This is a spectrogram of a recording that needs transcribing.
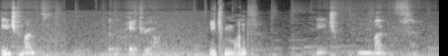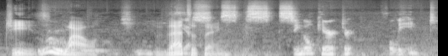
each month with a Patreon. Each month? Each month. Jeez. Ooh. Wow. That's Yes. a thing. S- s- single character, fully inked.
